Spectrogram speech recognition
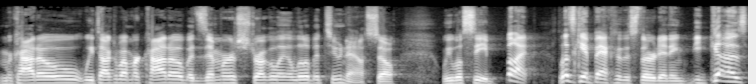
Mercado, we talked about Mercado, but Zimmer's struggling a little bit too now. So we will see. But let's get back to this third inning because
